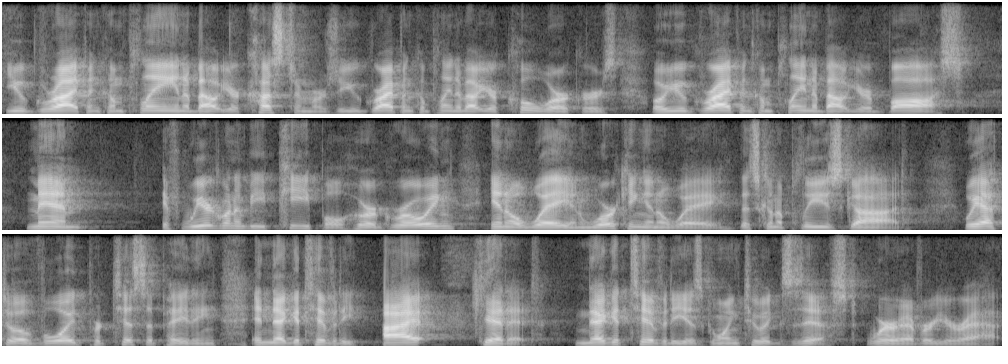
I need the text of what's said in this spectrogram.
you gripe and complain about your customers or you gripe and complain about your coworkers or you gripe and complain about your boss man if we're going to be people who are growing in a way and working in a way that's going to please God, we have to avoid participating in negativity. I get it. Negativity is going to exist wherever you're at.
